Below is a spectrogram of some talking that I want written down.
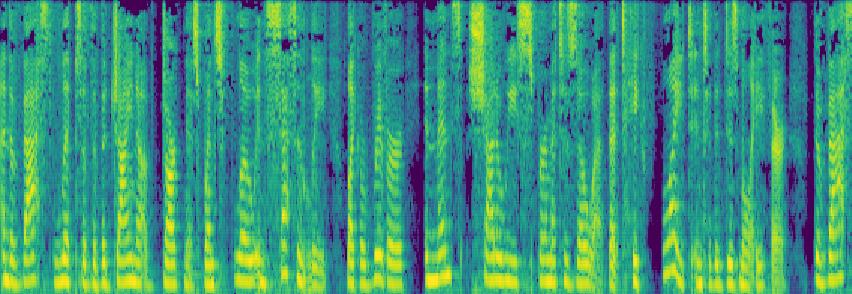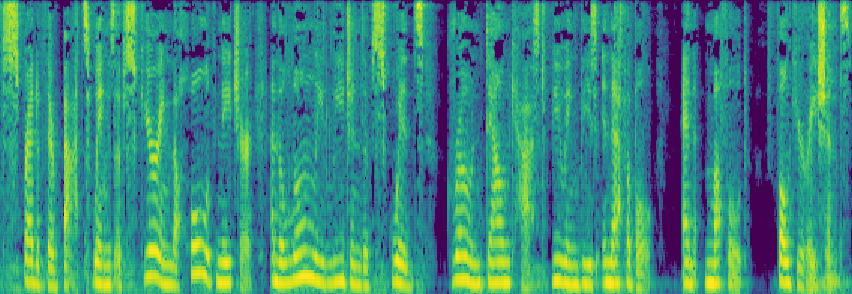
and the vast lips of the vagina of darkness whence flow incessantly, like a river, immense shadowy spermatozoa that take flight into the dismal aether, the vast spread of their bats' wings obscuring the whole of nature, and the lonely legions of squids grown downcast viewing these ineffable and muffled fulgurations.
